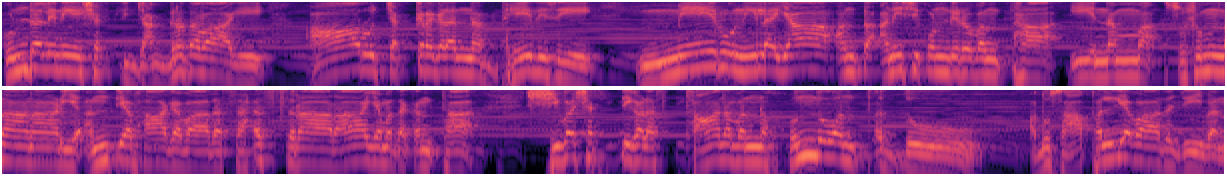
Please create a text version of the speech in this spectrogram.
ಕುಂಡಲಿನಿ ಶಕ್ತಿ ಜಾಗೃತವಾಗಿ ಆರು ಚಕ್ರಗಳನ್ನು ಭೇದಿಸಿ ಮೇರು ನಿಲಯ ಅಂತ ಅನಿಸಿಕೊಂಡಿರುವಂತಹ ಈ ನಮ್ಮ ಸುಷುಮ್ನಾನಾಡಿಯ ಅಂತ್ಯಭಾಗವಾದ ಸಹಸ್ರಾರ ಎಂಬತಕ್ಕಂಥ ಶಿವಶಕ್ತಿಗಳ ಸ್ಥಾನವನ್ನು ಹೊಂದುವಂಥದ್ದು. ಅದು ಸಾಫಲ್ಯವಾದ ಜೀವನ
